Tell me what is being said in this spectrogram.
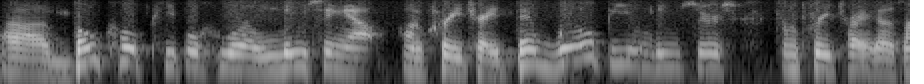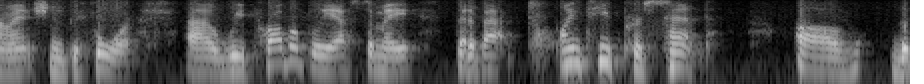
uh, vocal people who are losing out on free trade. There will be losers from free trade, as I mentioned before. Uh, we probably estimate that about 20% of the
